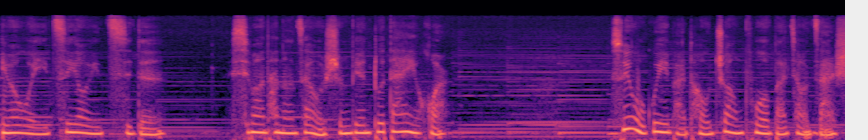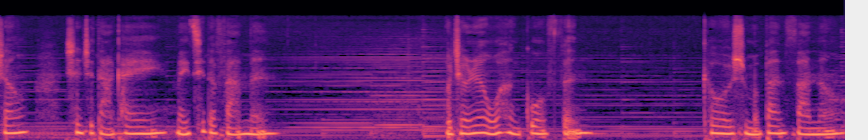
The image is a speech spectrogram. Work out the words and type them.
因为我一次又一次的希望他能在我身边多待一会儿。所以我故意把头撞破，把脚砸伤，甚至打开煤气的阀门。我承认我很过分，可我有什么办法呢？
